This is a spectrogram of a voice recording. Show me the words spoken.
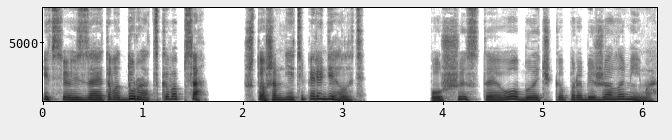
И все из-за этого дурацкого пса. Что же мне теперь делать?» Пушистое облачко пробежало мимо.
